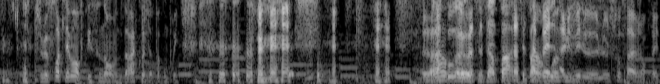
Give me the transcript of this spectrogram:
Je me frotte les mains en frissonnant. Draco, t'as pas compris. Euh, l'autre, ça, ça, c'est ça, pas- ça, s'appelle allumer le chauffage en fait,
